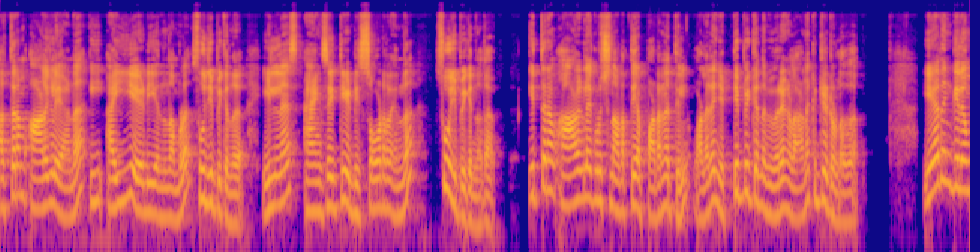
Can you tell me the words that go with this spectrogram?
അത്തരം ആളുകളെയാണ് ഈ ഐ എ ഡി എന്ന് നമ്മൾ സൂചിപ്പിക്കുന്നത് ഇൽനെസ് ആങ്സൈറ്റി ഡിസോർഡർ എന്ന് സൂചിപ്പിക്കുന്നത്. ഇത്തരം ആളുകളെക്കുറിച്ച് നടത്തിയ പഠനത്തിൽ വളരെ ഞെട്ടിപ്പിക്കുന്ന വിവരങ്ങളാണ് കിട്ടിയിട്ടുള്ളത്. ഏതെങ്കിലും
